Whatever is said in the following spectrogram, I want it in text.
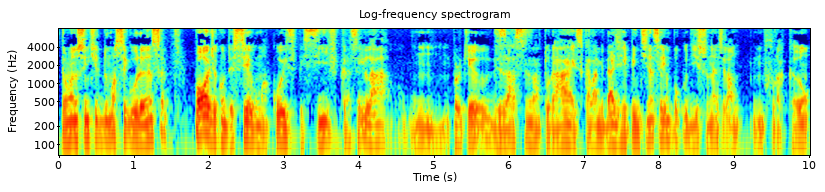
Então é no sentido de uma segurança. Pode acontecer alguma coisa específica, sei lá, um, porque desastres naturais, calamidade repentina seria um pouco disso, né? Sei lá, um, um furacão.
